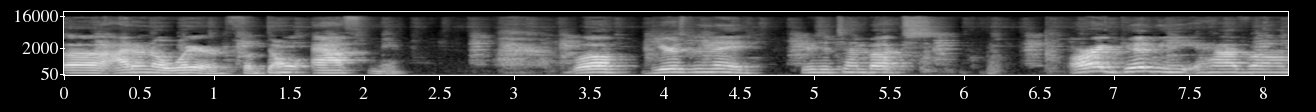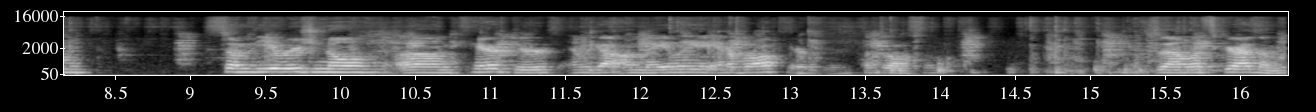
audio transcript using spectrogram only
uh, I don't know where, so don't ask me. Well, yours been made. Here's a 10 bucks. Alright, good. We have, um, some of the original, um, characters, and we got a melee and a brawl character. That's awesome. So, let's grab them.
